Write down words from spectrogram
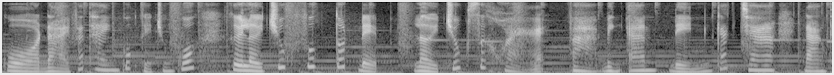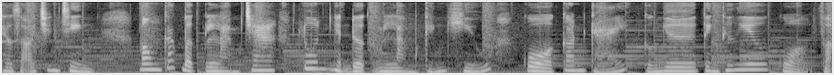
của Đài Phát thanh Quốc tế Trung Quốc gửi lời chúc phúc tốt đẹp, lời chúc sức khỏe và bình an đến các cha đang theo dõi chương trình. Mong các bậc làm cha luôn nhận được lòng kính hiếu của con cái cũng như tình thương yêu của vợ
